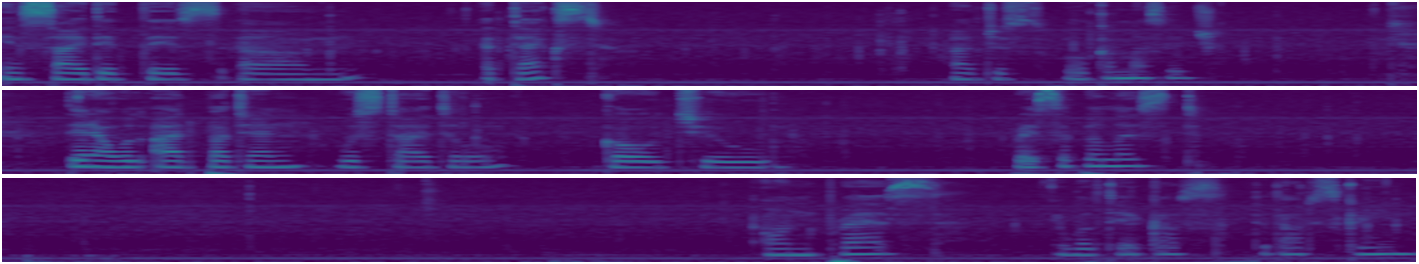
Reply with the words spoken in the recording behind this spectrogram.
Inside it is um, a text, uh, just welcome message. Then I will add button with title, go to recipe list. On press, it will take us to that screen.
